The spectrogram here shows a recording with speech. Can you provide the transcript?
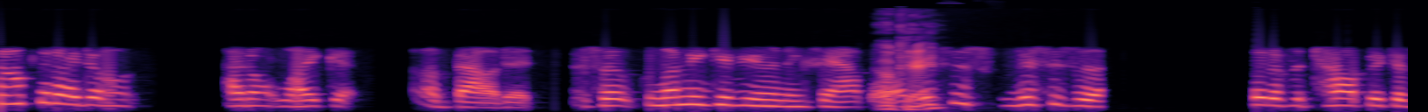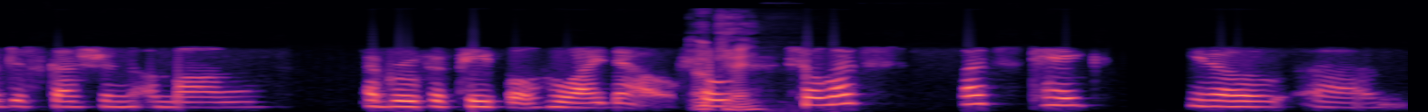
Not that I don't I don't like it about it. So let me give you an example. Okay. This is this is a bit of a topic of discussion among a group of people who I know. So, Okay. So let's let's take you know um,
